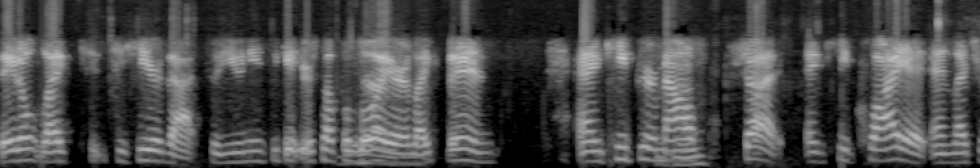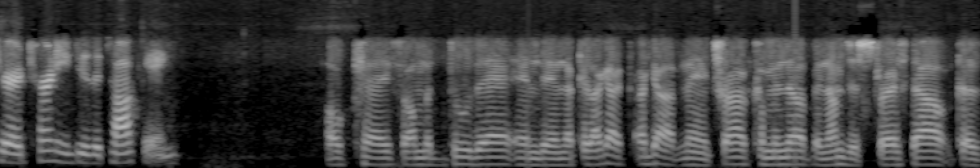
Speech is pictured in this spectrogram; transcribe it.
They don't like to, to hear that. So you need to get yourself a Yeah. lawyer like Vince, and keep your Mhm. mouth shut and keep quiet and let your attorney do the talking. Okay, so I'm gonna do that, and then because I got I got man trial coming up, and I'm just stressed out because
